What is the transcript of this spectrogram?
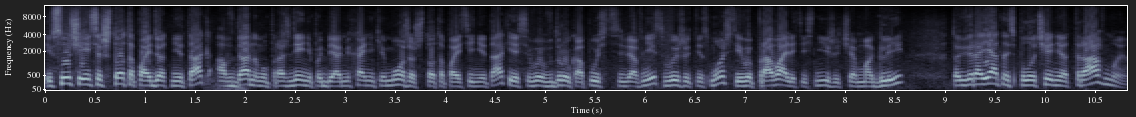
И в случае, если что-то пойдет не так, а в данном упражнении по биомеханике может что-то пойти не так, если вы вдруг опустите себя вниз, выжить не сможете, и вы провалитесь ниже, чем могли, то вероятность получения травмы,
